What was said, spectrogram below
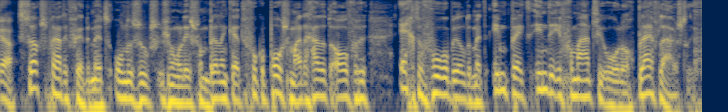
Ja. Straks praat ik verder met onderzoeksjournalist van Bellingcat, Fouke Posma. Daar gaat het over echte voorbeelden met impact in de informatieoorlog. Blijf luisteren.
